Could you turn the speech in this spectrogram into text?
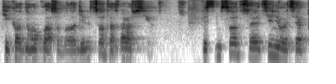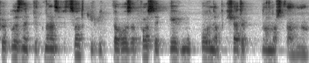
тільки одного класу було 900, а зараз всіх. 800 це оцінюється як приблизно 15% від того запасу, який в них був на початок повномасштабного.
